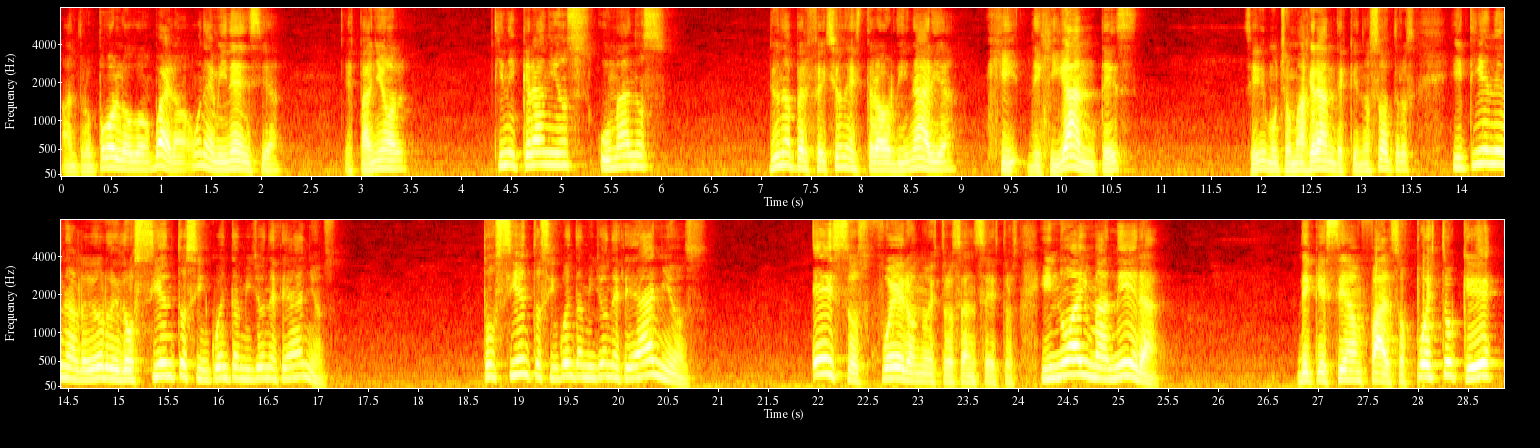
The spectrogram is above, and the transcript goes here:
antropólogo, bueno, una eminencia español, tiene cráneos humanos de una perfección extraordinaria, de gigantes, ¿sí? mucho más grandes que nosotros, y tienen alrededor de 250 millones de años. 250 millones de años. Esos fueron nuestros ancestros. Y no hay manera de que sean falsos, puesto que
